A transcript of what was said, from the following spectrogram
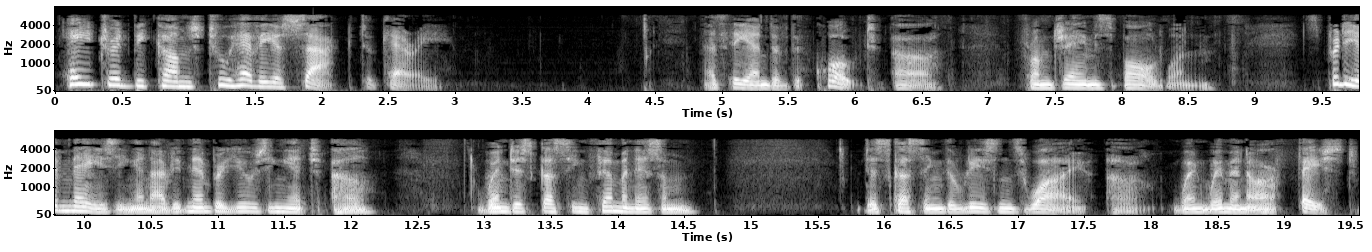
hatred becomes too heavy a sack to carry. That's the end of the quote uh, from James Baldwin. It's pretty amazing, and I remember using it uh, when discussing feminism discussing the reasons why uh, when women are faced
